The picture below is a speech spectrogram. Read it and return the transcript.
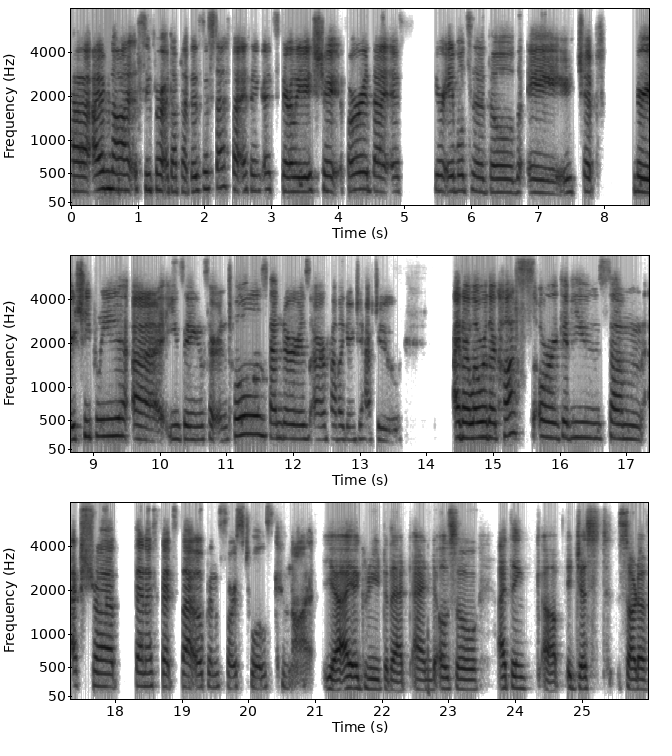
Uh, I am not super adept at business stuff, but I think it's fairly straightforward that if you're able to build a chip very cheaply uh, using certain tools, vendors are probably going to have to either lower their costs or give you some extra benefits that open source tools cannot. Yeah, I agree to that. And also, I think uh, it just sort of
